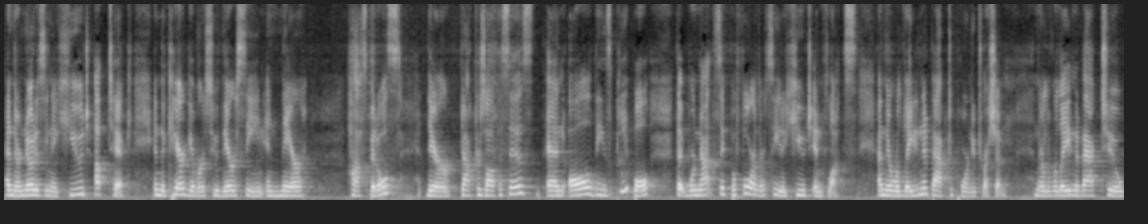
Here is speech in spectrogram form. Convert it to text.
and they're noticing a huge uptick in the caregivers who they're seeing in their hospitals their doctor's offices and all these people that were not sick before they're seeing a huge influx. And they're relating it back to poor nutrition. And they're relating it back to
